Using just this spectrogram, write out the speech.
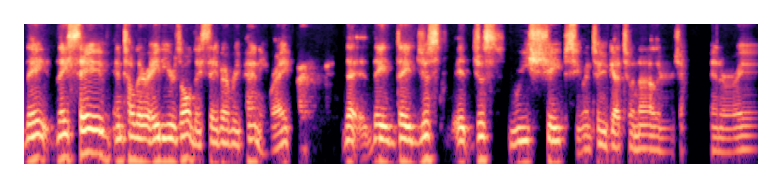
they they save until they're 80 years old. They save every penny, right? They, they they just it just reshapes you until you get to another generation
